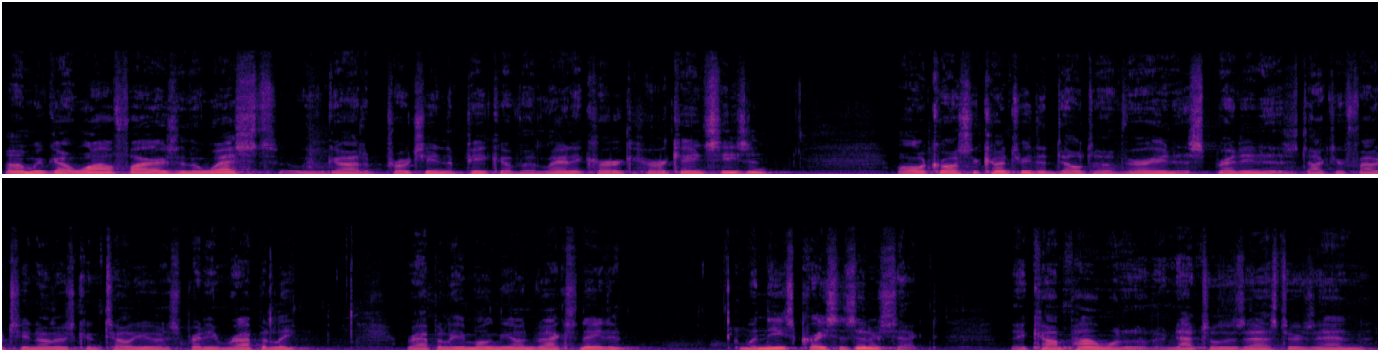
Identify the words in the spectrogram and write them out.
Um, we've got wildfires in the west. We've got approaching the peak of Atlantic hur- hurricane season. All across the country, the Delta variant is spreading, as Dr. Fauci and others can tell you, and spreading rapidly, rapidly among the unvaccinated. When these crises intersect, they compound one another natural disasters and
